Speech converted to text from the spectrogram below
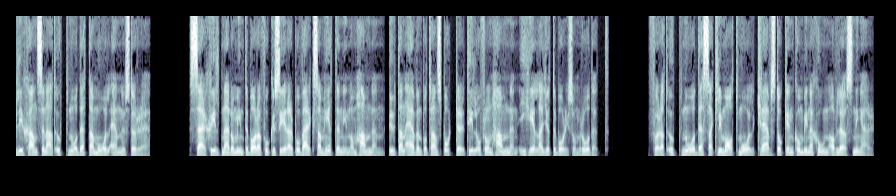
blir chanserna att uppnå detta mål ännu större. Särskilt när de inte bara fokuserar på verksamheten inom hamnen, utan även på transporter till och från hamnen i hela Göteborgsområdet. För att uppnå dessa klimatmål krävs dock en kombination av lösningar.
